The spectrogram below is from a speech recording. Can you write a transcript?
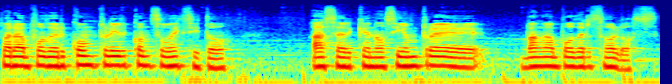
para poder cumplir con su éxito, hacer que no siempre van a poder solos.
